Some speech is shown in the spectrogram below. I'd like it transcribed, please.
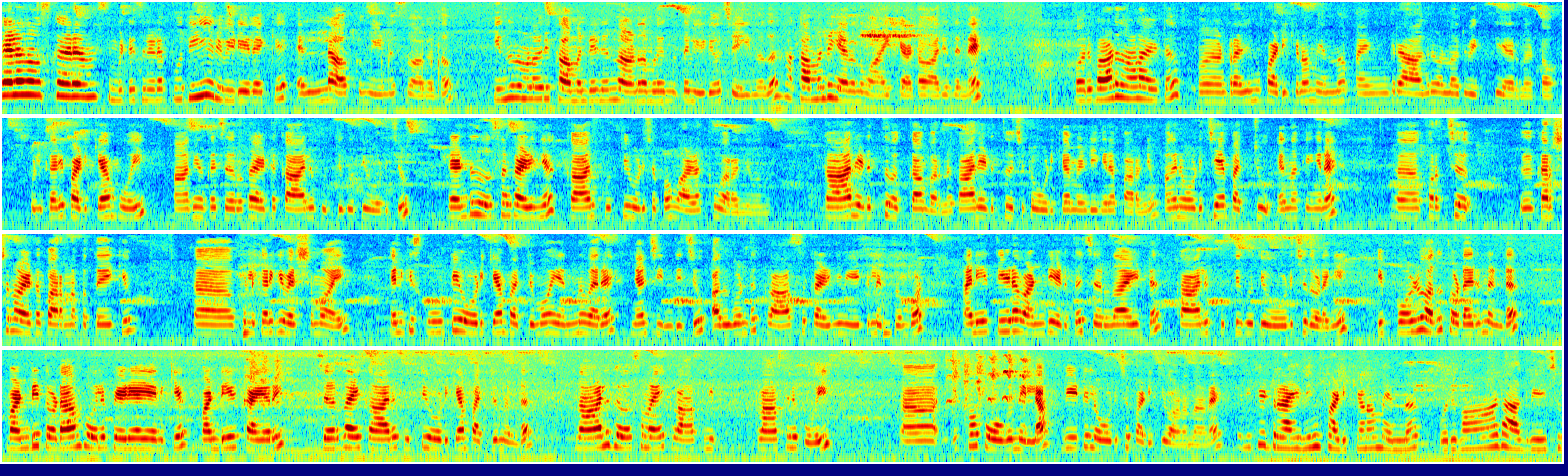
Hello നമസ്കാരം. സിംബിട്ടിസിനിയുടെ പുതിയൊരു വീഡിയോയിലേക്ക് എല്ലാവർക്കും വീണ്ടും സ്വാഗതം. ഇന്ന് നമ്മളൊരു കമന്റിൽ നിന്നാണ് നമ്മൾ ഇന്നത്തെ വീഡിയോ ചെയ്യുന്നത്. ആ കമന്റ് ഞാനൊന്ന് വായിക്കാം കേട്ടോ ആദ്യം തന്നെ. ഒരുപാട് നാളായിട്ട് ഡ്രൈവിംഗ് പഠിക്കണം എന്ന് ഭയങ്കര ആഗ്രഹമുള്ള ഒരു വ്യക്തിയായിരുന്നു കേട്ടോ. പുള്ളിക്കാരി പഠിക്കാൻ പോയി. ആദ്യമൊക്കെ ചെറുതായിട്ട് കാൽ കുത്തി കുത്തി ഓടിച്ചു. രണ്ട് ദിവസം കഴിഞ്ഞ് കാൽ കുത്തി ഓടിച്ചപ്പോൾ വഴക്ക് പറഞ്ഞു വന്നു. കാലെടുത്ത് വെക്കാൻ പറഞ്ഞു. കാലെടുത്ത് വെച്ചിട്ട് ഓടിക്കാൻ വേണ്ടി ഇങ്ങനെ പറഞ്ഞു. അങ്ങനെ ഓടിച്ചേ പറ്റൂ എന്നൊക്കെ ഇങ്ങനെ കുറച്ച് കർശനമായിട്ട് പറഞ്ഞപ്പോഴത്തേക്കും പുള്ളിക്കാരിക്ക് വിഷമമായി. എനിക്ക് സ്കൂട്ടി ഓടിക്കാൻ പറ്റുമോ എന്ന് വരെ ഞാൻ ചിന്തിച്ചു. അതുകൊണ്ട് ക്ലാസ് കഴിഞ്ഞ് വീട്ടിലെത്തുമ്പോൾ അനിയത്തിയുടെ വണ്ടി എടുത്ത് ചെറുതായിട്ട് കാൽ കുത്തി കുത്തി ഓടിച്ചു തുടങ്ങി. ഇപ്പോഴും അത് തുടരുന്നുണ്ട്. വണ്ടി തൊടാൻ പോലും പേടിയായി എനിക്ക്. വണ്ടിയിൽ കയറി ചെറുതായി കാൽ കുത്തി ഓടിക്കാൻ പറ്റുന്നുണ്ട്. നാല് ദിവസമായി ക്ലാസ്സിന് ക്ലാസ്സിന് പോയി. ഇപ്പോൾ പോകുന്നില്ല. വീട്ടിൽ ഓടിച്ച് പഠിക്കുവാണെന്നാണ്. എനിക്ക് ഡ്രൈവിംഗ് പഠിക്കണം എന്ന് ഒരുപാട് ആഗ്രഹിച്ച്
